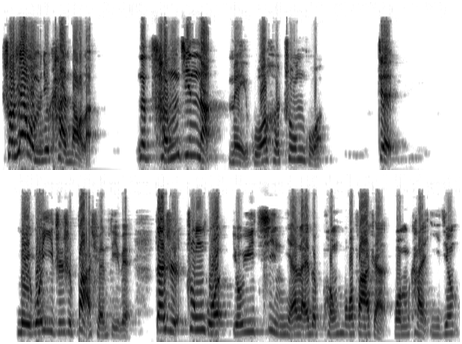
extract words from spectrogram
首先，我们就看到了，那曾经呢，美国和中国这。美国一直是霸权地位，但是中国由于近年来的蓬勃发展，我们看已经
